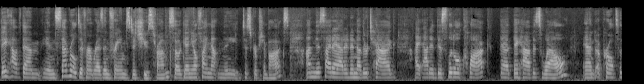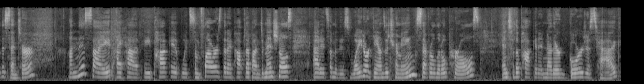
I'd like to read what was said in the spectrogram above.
They have them in several different resin frames to choose from. So again, you'll find that in the description box. On this side, I added another tag. I added this little clock that they have as well and a pearl to the center. On this side, I have a pocket with some flowers that I popped up on dimensionals, added some of this white organza trimming, several little pearls, and to the pocket another gorgeous tag.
